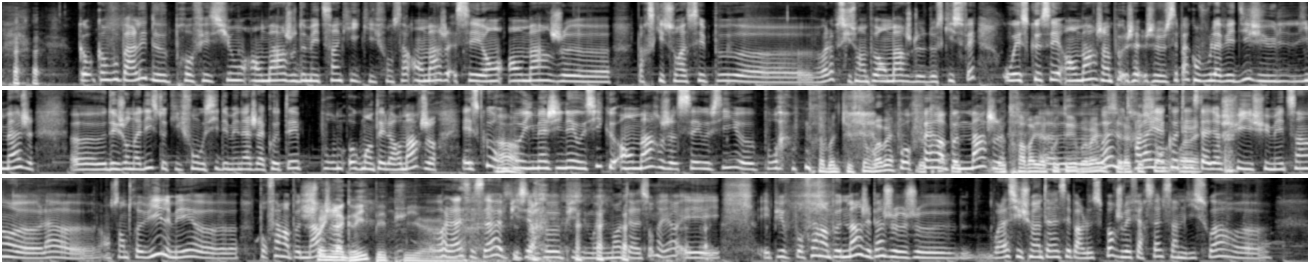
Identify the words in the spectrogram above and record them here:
Quand, quand vous parlez de professions en marge ou de médecins qui, qui font ça en marge, c'est en, en marge euh, parce qu'ils sont assez peu, euh, voilà, parce qu'ils sont un peu en marge de, de ce qui se fait, ou est-ce que c'est en marge un peu? Je ne sais pas quand vous l'avez dit, j'ai eu l'image euh, des journalistes qui font aussi des ménages à côté pour augmenter leur marge. Est-ce qu'on Ah. peut imaginer aussi que en marge, c'est aussi euh, pour Très bonne question. Ouais, ouais. pour Le faire un peu de marge. Le travail à côté, Euh, ouais, ouais, c'est le la travail question. à côté, Ouais, ouais. c'est-à-dire je suis, je suis médecin euh, là euh, en centre-ville, mais euh, pour faire un peu de Je marge. soigne la grippe et puis. euh, Voilà, c'est ça. Et puis c'est un peu, puis c'est moyennement intéressant d'ailleurs. Et, et puis pour faire un peu de marge, eh ben je, je- voilà, si je suis intéressée par le sport, je vais faire ça le samedi soir.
